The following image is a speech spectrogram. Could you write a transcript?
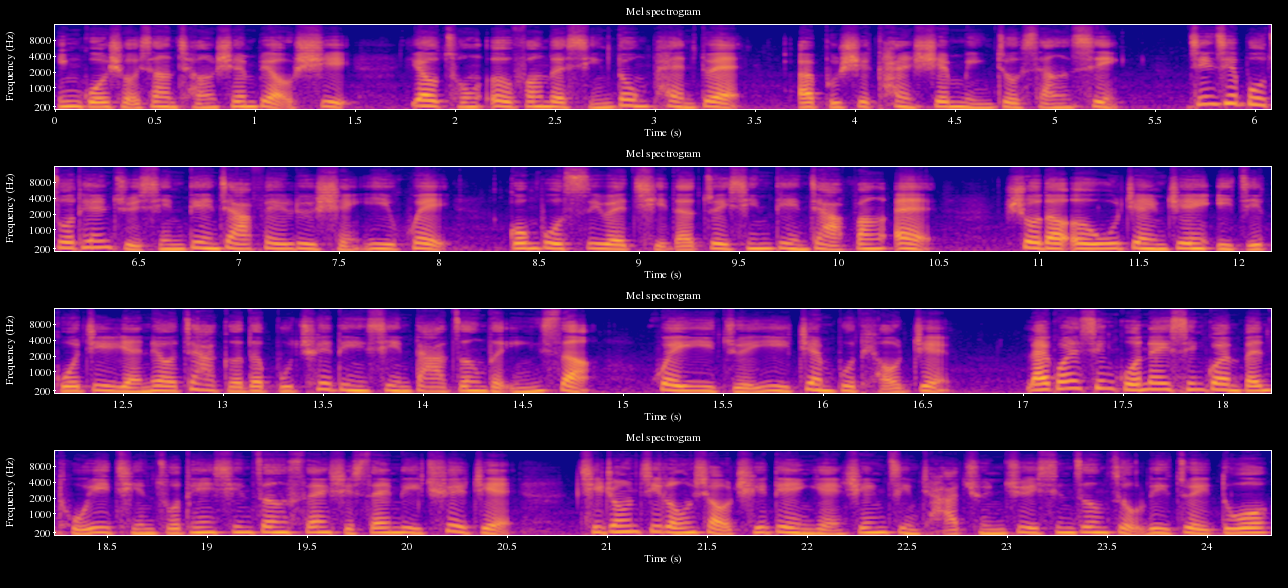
英国首相强生表示，要从俄方的行动判断，而不是看声明就相信。经济部昨天举行电价费率审议会，公布四月起的最新电价方案。受到俄乌战争以及国际燃料价格的不确定性大增的影响，会议决议暂不调整。来关心国内新冠本土疫情，昨天新增三十三例确诊，其中基隆小吃店衍生警察群聚新增九例最多。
